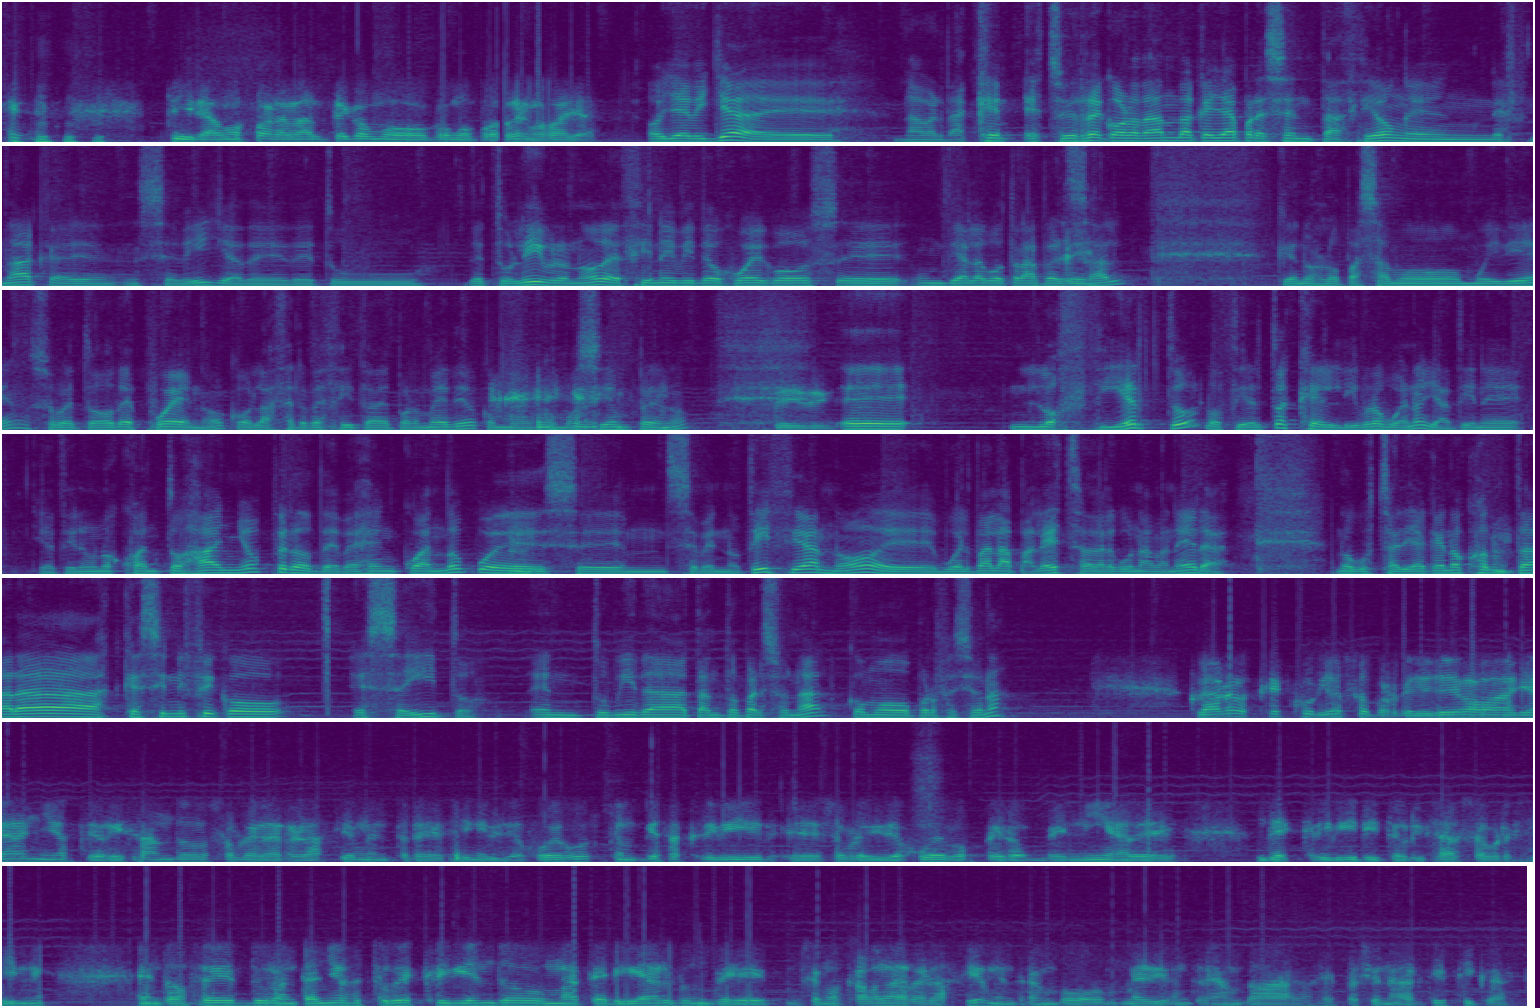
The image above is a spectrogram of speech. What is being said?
tiramos para adelante como, como podemos, vaya. Oye, Villa, eh, La verdad es que estoy recordando aquella presentación en FNAC, en Sevilla, de, tu, de tu libro, ¿no? De cine y videojuegos, eh, un diálogo transversal. Que nos lo pasamos muy bien, sobre todo después, ¿no? Con la cervecita de por medio, como, como siempre, ¿no? Sí, sí. Eh, lo cierto, lo cierto es que el libro, bueno, ya tiene, ya tiene unos cuantos años, pero de vez en cuando, pues, mm. em, se ven noticias, ¿no? Eh, vuelve a la palestra de alguna manera. Nos gustaría que nos contaras qué significó ese hito en tu vida tanto personal como profesional. Claro, es que es curioso porque yo llevaba ya años teorizando sobre la relación entre cine y videojuegos. Yo empiezo a escribir eh, sobre videojuegos, pero venía de, escribir y teorizar sobre cine. Entonces, durante años estuve escribiendo material donde se mostraba la relación entre ambos medios, entre ambas expresiones artísticas.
